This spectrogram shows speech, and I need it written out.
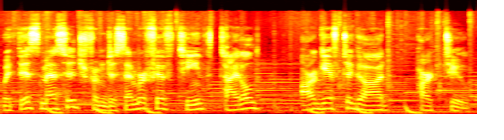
with this message from December 15th titled Our Gift to God, Part 2.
